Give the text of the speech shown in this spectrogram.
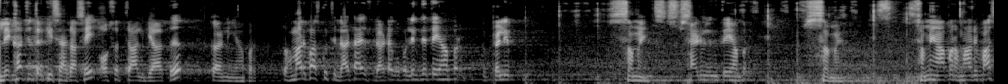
लेखा चित्र की सहायता से औसत चाल ज्ञात करनी यहाँ पर। तो हमारे पास कुछ डाटा है उस डाटा को ऊपर लिख देते हैं यहाँ पर। तो पहले समय, साइड में लिख देते हैं यहाँ पर। समय समय यहाँ पर हमारे पास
